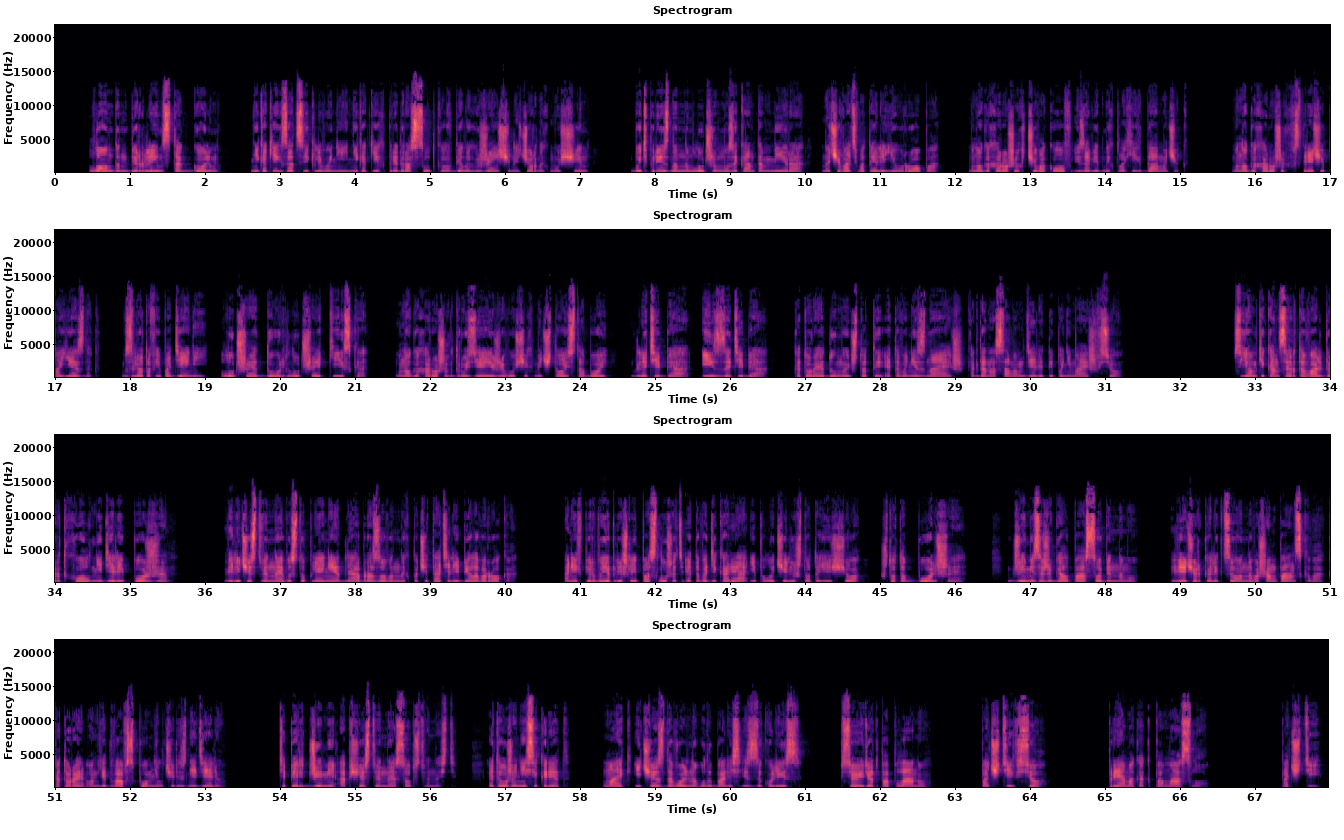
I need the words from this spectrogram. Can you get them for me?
Лондон, Берлин, Стокгольм. Никаких зацикливаний, никаких предрассудков белых женщин и черных мужчин. Быть признанным лучшим музыкантом мира, ночевать в отеле «Европа», много хороших чуваков и завидных плохих дамочек, много хороших встреч и поездок, взлетов и падений, лучшая дурь, лучшая киска, много хороших друзей, живущих мечтой с тобой, для тебя, из-за тебя, которые думают, что ты этого не знаешь, когда на самом деле ты понимаешь все. Съемки концерта в Альберт-Холл неделей позже. Величественное выступление для образованных почитателей белого рока. Они впервые пришли послушать этого дикаря и получили что-то еще, что-то большее. Джимми зажигал по-особенному. Вечер коллекционного шампанского, которое он едва вспомнил через неделю. Теперь Джимми – общественная собственность. Это уже не секрет. Майк и Чес довольно улыбались из-за кулис. Все идет по плану. Почти все. Прямо как по маслу. Почти.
